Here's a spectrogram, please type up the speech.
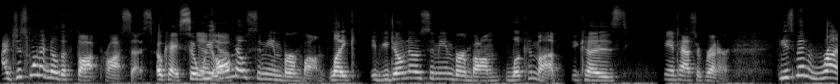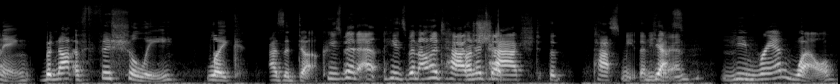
I just want to know the thought process. Okay, so Yeah, we yeah. all know Simeon Birnbaum. Like, if you don't know Simeon Birnbaum, look him up because fantastic runner. He's been running, but not officially, like as a duck. He's been uh, he's been unattached. Unattached. The past meet that he yes, ran. he ran well.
